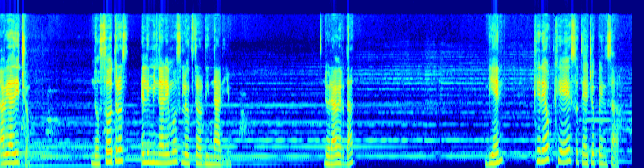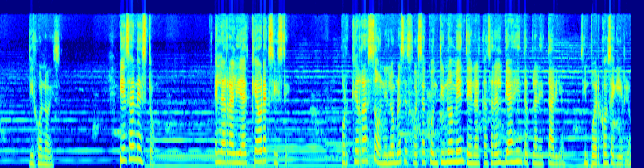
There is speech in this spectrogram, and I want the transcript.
Había dicho, nosotros eliminaremos lo extraordinario. ¿No era verdad? Bien, creo que eso te ha hecho pensar, dijo Noyes. Piensa en esto, en la realidad que ahora existe ¿Por qué razón el hombre se esfuerza continuamente en alcanzar el viaje interplanetario sin poder conseguirlo?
